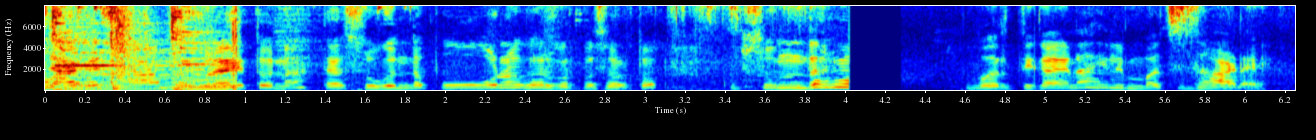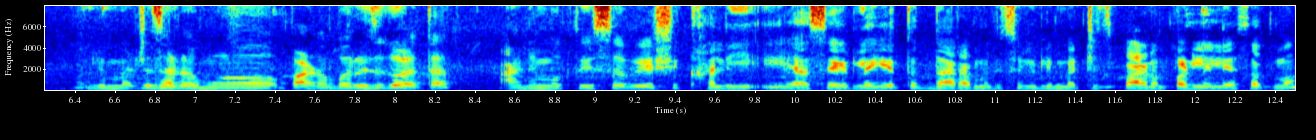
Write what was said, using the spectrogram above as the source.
ज्यावेळेस हा मोगरा येतो ना त्या सुगंध पूर्ण घरभर पसरतो खूप सुंदर वरती काय ना हे लिंबाचं झाड आहे लिंबाच्या झाडामुळं पानं बरीच गळतात आणि मग ती सगळी अशी खाली या साईडला येतात. दारामध्ये सगळी लिंबाचीच पानं पडलेली असतात मग.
